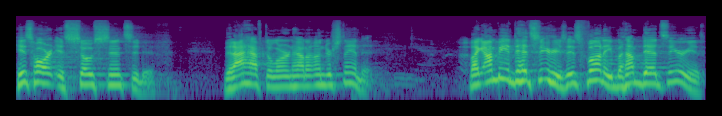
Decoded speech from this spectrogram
His heart is so sensitive that I have to learn how to understand it. Like, I'm being dead serious. It's funny, but I'm dead serious.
